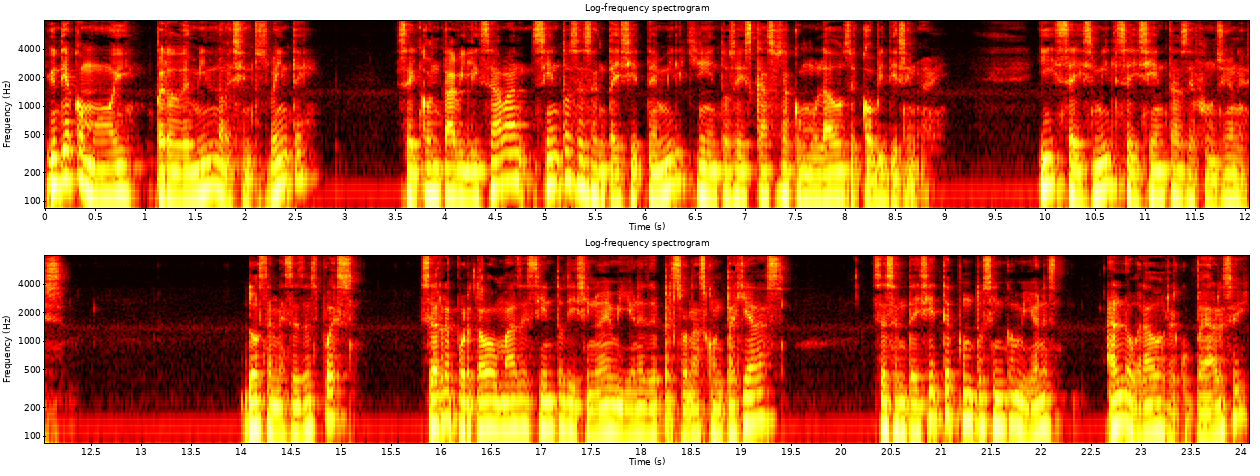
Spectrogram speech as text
Y un día como hoy, pero de 1920, se contabilizaban 167.506 casos acumulados de COVID-19 y 6.600 defunciones. 12 meses después, se han reportado más de 119 millones de personas contagiadas, 67.5 millones han logrado recuperarse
